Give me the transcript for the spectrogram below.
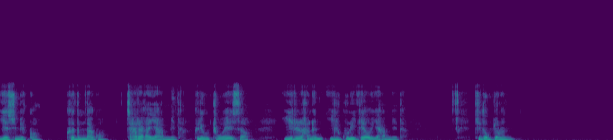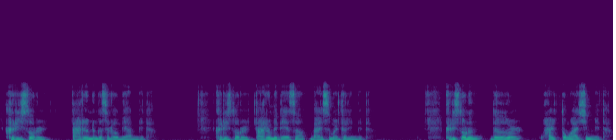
예수 믿고 거듭나고 자라가야 합니다. 그리고 교회에서 일을 하는 일꾼이 되어야 합니다. 기독교는 그리스도를 따르는 것을 의미합니다. 그리스도를 따름에 대해서 말씀을 드립니다. 그리스도는 늘 활동하십니다.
